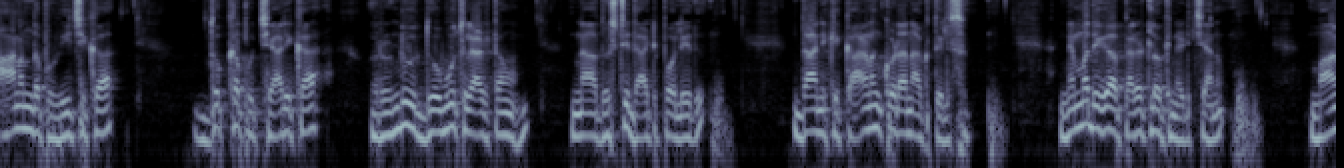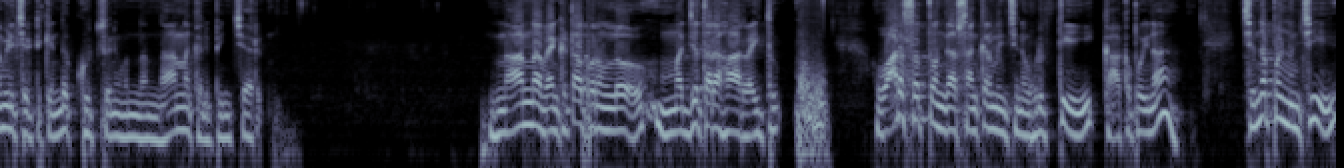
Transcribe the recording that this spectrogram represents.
ఆనందపు వీచిక దుఃఖపు చారిక రెండు దోబూచులాడటం నా దృష్టి దాటిపోలేదు. దానికి కారణం కూడా నాకు తెలుసు. నెమ్మదిగా పెరట్లోకి నడిచాను. మామిడి చెట్టు కింద కూర్చొని ఉన్న నాన్న కనిపించారు. నాన్న వెంకటాపురంలో మధ్య తరహా రైతు. వారసత్వంగా సంక్రమించిన వృత్తి కాకపోయినా చిన్నప్పటి నుంచి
